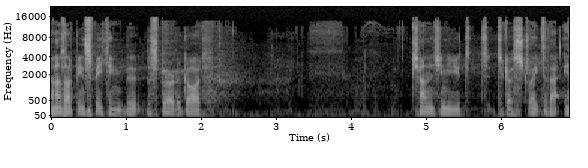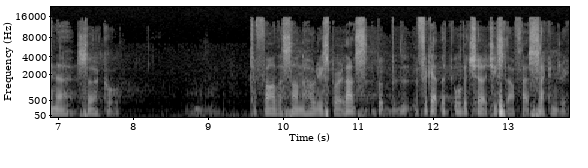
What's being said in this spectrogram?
And as I've been speaking, the, the Spirit of God challenging you to, to, to go straight to that inner circle to Father, Son, Holy Spirit. That's, but, but forget the, all the churchy stuff, that's secondary.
